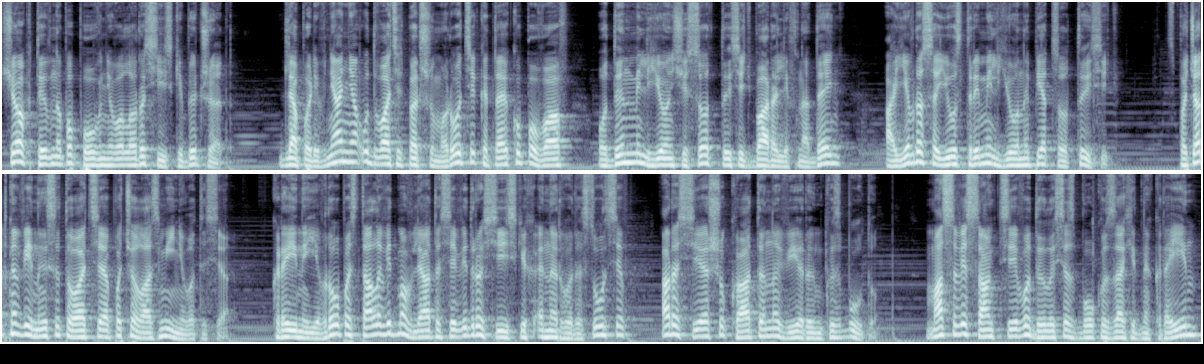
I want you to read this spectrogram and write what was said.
що активно поповнювало російський бюджет. Для порівняння у 2021 році Китай купував 1 мільйон 600 тисяч барелів на день, а Євросоюз 3 мільйони 500 тисяч. З початком війни ситуація почала змінюватися. Країни Європи стали відмовлятися від російських енергоресурсів, а Росія шукати нові ринки збуту. Масові санкції водилися з боку західних країн,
